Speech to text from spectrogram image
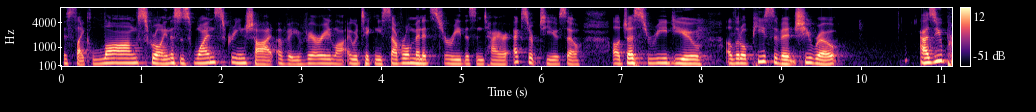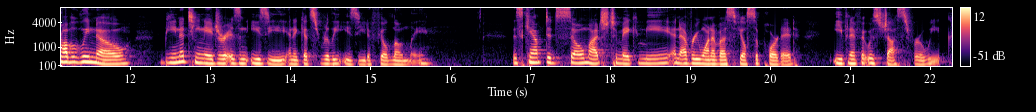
this like long scrolling. This is one screenshot of a very long, it would take me several minutes to read this entire excerpt to you. So I'll just read you a little piece of it. She wrote, as you probably know, being a teenager isn't easy and it gets really easy to feel lonely. This camp did so much to make me and every one of us feel supported, even if it was just for a week.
